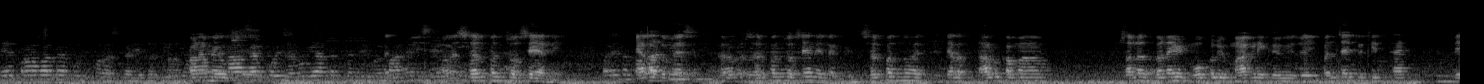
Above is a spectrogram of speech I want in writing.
બે ત્રણ વાર મેં પૂછપરછ કરી. તો TDO પણ અમે મને એવું ના છે. સાહેબ કોઈ જરૂરિયાત જ નથી કોઈ માગણી છે હવે સરપંચો છે નહીં. એ તો મેં સરપંચો છે ને એટલે સરપંચ નો પેલા તાલુકામાં સનદ બનાવીને મોકલવી માગણી કરવી જોઈએ. પંચાયતીથી જ થાય. બે.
